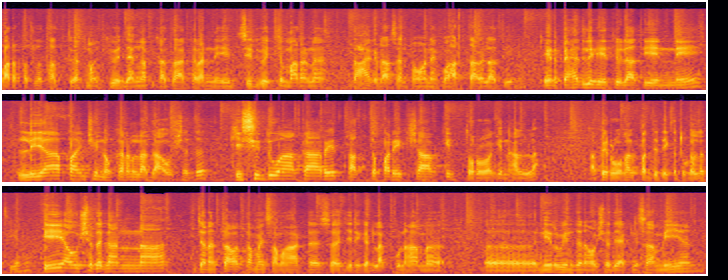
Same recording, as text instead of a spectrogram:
බරපතල තත්ත්වයක්. මම කිව්වේ දැන් අපි කතා කරන්නේ සිදුවෙච්ච මරණ 10කට ආසන්න ප්‍රමාණයක් වාර්තා වෙලා තියෙනවා. ඒකට පැහැදිලි හේතු වෙලා තියෙන්නේ ලියාපදිංචි නොකරන ලද ඖෂධ කිසිදු ආකාරයේ තත්ත්ව පරීක්ෂාවකින් තොරව ගෙනල්ලා අපේ රෝහල් පද්ධතියට එකතු කරලා තියෙනවා. ඒ ඖෂධ ගන්නා ජනතාව තමයි සමහරට සර්ජරි එකට ලක් වුණාම නිර්වින්දන ඖෂධයක් නිසා මේ යන්නේ.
